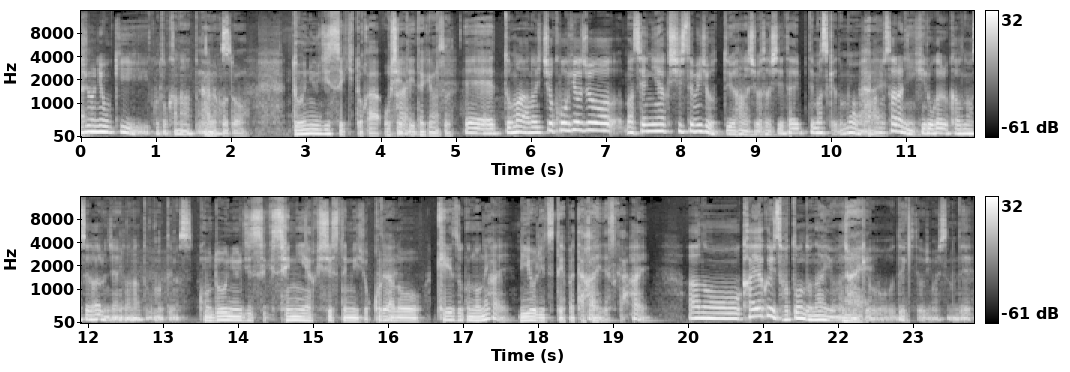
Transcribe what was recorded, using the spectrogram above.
非常に大きいことかなと思います。はい、なるほど。導入実績とか教えていただけます、はい、えー、っと、まあ、あの、一応公表上、まあ、1200システム以上っていう話はさせていただいてますけども、はい、あの、さらに広がる可能性があるんじゃないかなと思っています。この導入実績1200システム以上、これ、はい、あの、継続のね、はい、利用率ってやっぱり高いですか？はい。あの、解約率ほとんどないような状況できておりますので、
